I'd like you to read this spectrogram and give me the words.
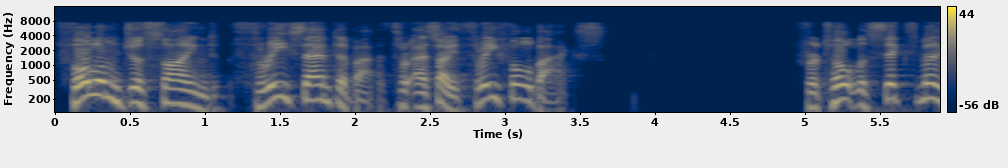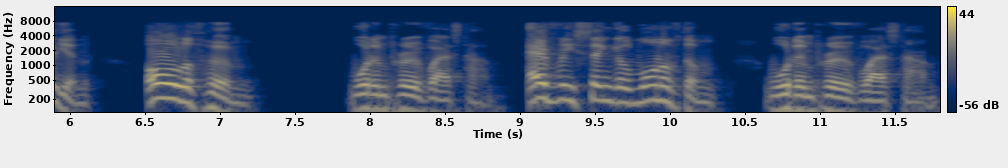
Fulham just signed three centre back, th- uh, sorry, three fullbacks for a total of six million, all of whom would improve West Ham. Every single one of them would improve West Ham.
